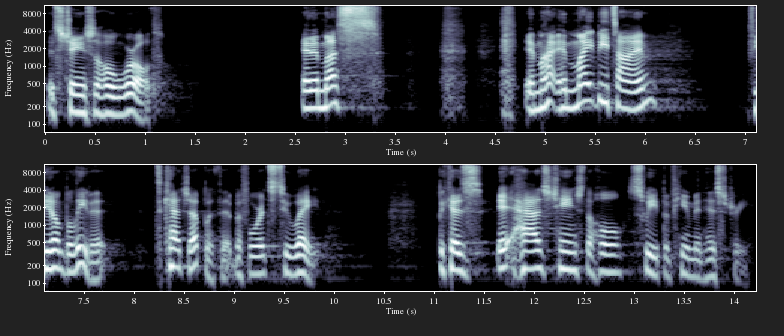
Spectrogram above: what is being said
It's changed the whole world. And it must, it might, it might be time, if you don't believe it, to catch up with it before it's too late. Because it has changed the whole sweep of human history.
